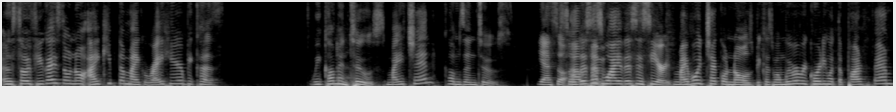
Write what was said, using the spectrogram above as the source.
uh, so if you guys don't know, I keep the mic right here because we come in twos. My chin comes in twos. Yeah, so, So I'm- this is I'm- why this is here. My boy Checo knows because when we were recording with the pod fam,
